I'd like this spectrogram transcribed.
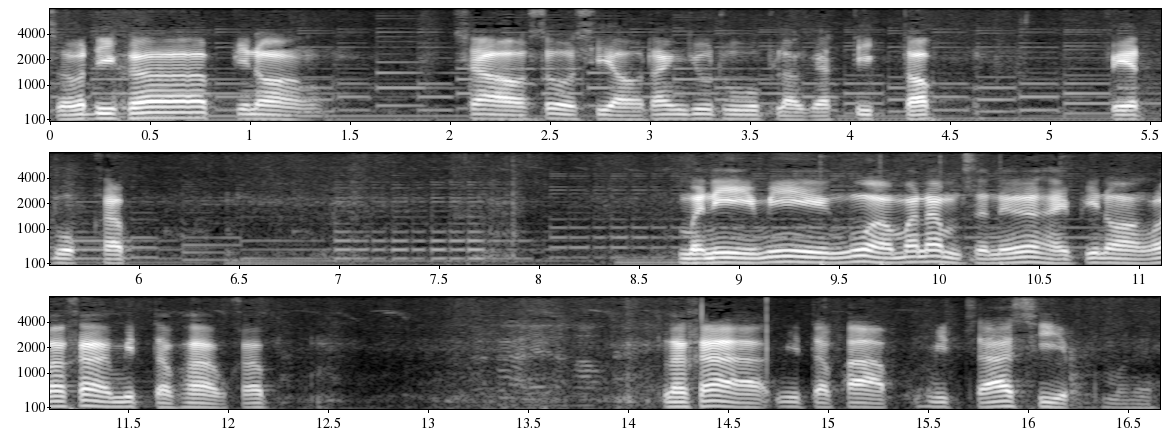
สวัสดีครับพี่น้อง ชาวโซเชียลทั้ง YouTube แล้วก็ TikTok Facebook ครับเมื่อนี้มีงัวมานำเสนอให้พี่น้อง ราคามิตรภาพครับ ราคามิตรภาพมิตรสาชีพมาเลย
